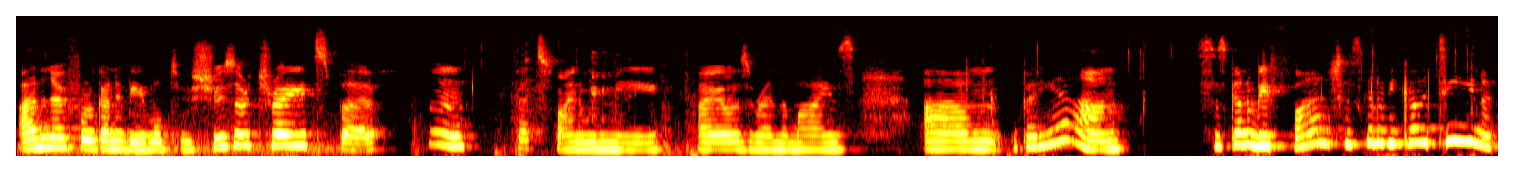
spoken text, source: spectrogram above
I don't know if we're gonna be able to choose her traits, but hmm, that's fine with me. I always randomize. Um, but yeah, this is gonna be fun. She's gonna be teen.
